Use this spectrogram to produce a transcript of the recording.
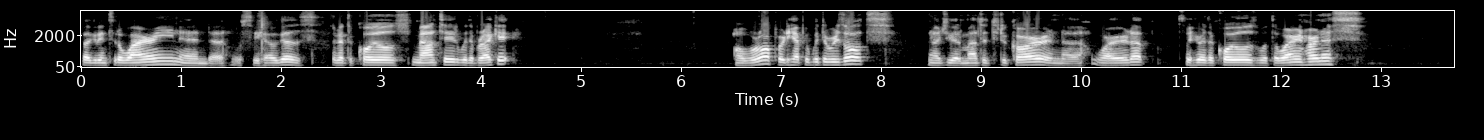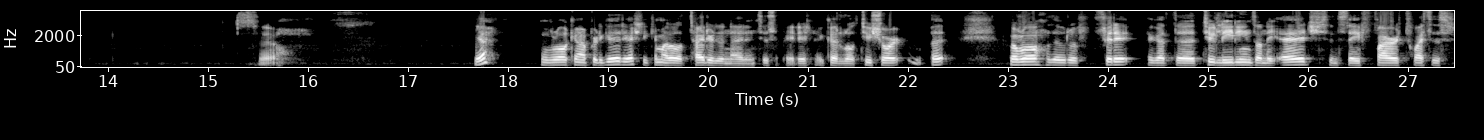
plug it into the wiring, and uh, we'll see how it goes. I got the coils mounted with a bracket. Overall, pretty happy with the results. Now you got to mount it to the car and uh, wire it up. So here are the coils with the wiring harness. So, yeah, overall came out pretty good. It actually came out a little tighter than I anticipated. I cut a little too short, but overall I was able to fit it. I got the two leadings on the edge since they fire twice as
